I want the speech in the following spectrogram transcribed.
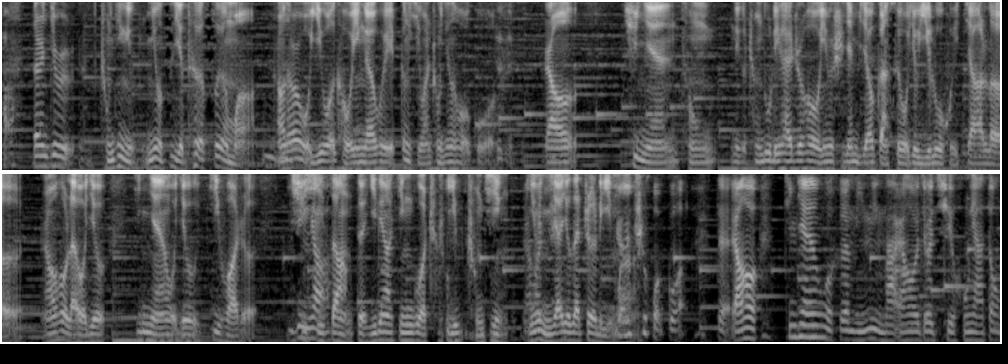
好。但是就是重庆有，你有自己的特色嘛。然后他说，我以我的口味应该会更喜欢重庆的火锅。对对对。然后去年从那个成都离开之后，因为时间比较赶，所以我就一路回家了。然后后来我就今年我就计划着。去西藏，对，一定要经过重一重庆，因为你家就在这里嘛。吃火锅，对。然后今天我和明明嘛，然后就去洪崖洞。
